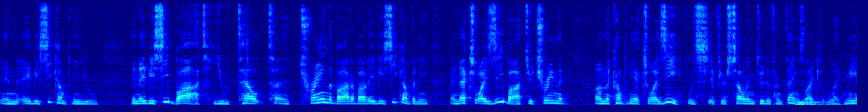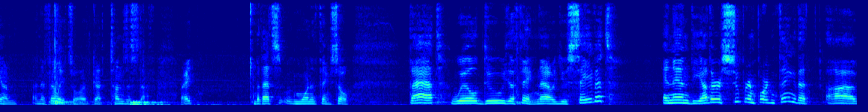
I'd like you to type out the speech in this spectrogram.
in ABC company you in ABC bot you tell train the bot about ABC company and XYZ bot you train the on the company XYZ which if you're selling two different things like like me I'm an affiliate so I've got tons of stuff right? But that's one of the things. So that will do the thing. Now you save it and then the other super important thing that uh,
